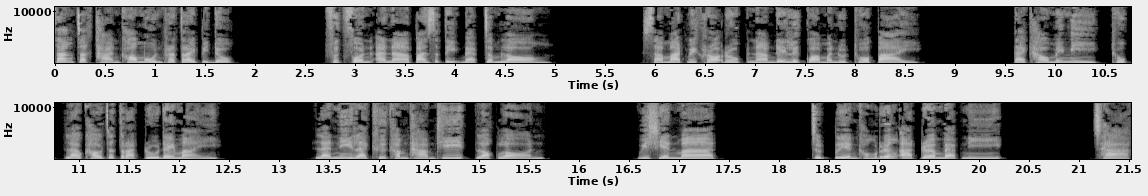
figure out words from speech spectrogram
สร้างจากฐานข้อมูลพระไตรปิฎกฝึกฝนอานาปานสติแบบจำลอง สามารถวิเคราะห์รูปนามได้ลึกกว่ามนุษย์ทั่วไป แต่เขาไม่มีทุกข์แล้วเขาจะตรัสรู้ได้ไหม และนี่แหละคือคำถามที่หลอกหลอน วิเชียนมาศจุดเปลี่ยนของเรื่องอาจเริ่มแบบนี้ ฉาก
